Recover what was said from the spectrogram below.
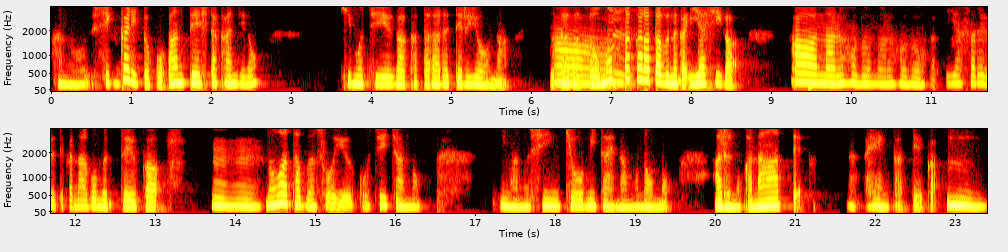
あの、しっかりとこう安定した感じの気持ちが語られてるような歌だと思ったから多分なんか癒しが、ああ、なるほど、なるほど。癒されるっていうか和むっていうか、うんうん。のは多分そういう、こう、ちいちゃんの今の心境みたいなものもあるのかなって。なんか変化っていうか。うん。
